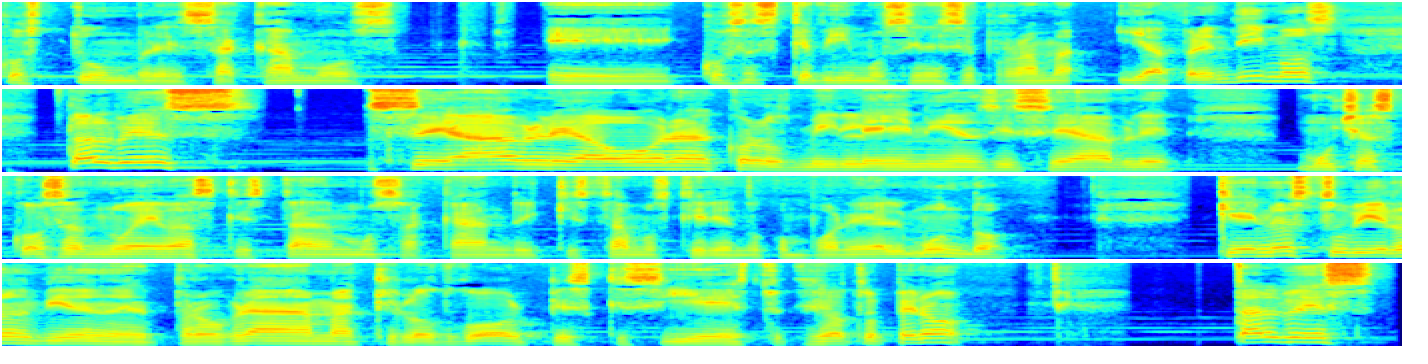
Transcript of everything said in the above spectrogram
costumbres, sacamos eh, cosas que vimos en ese programa y aprendimos. Tal vez se hable ahora con los millennials y se hable muchas cosas nuevas que estamos sacando y que estamos queriendo componer el mundo que no estuvieron bien en el programa, que los golpes, que si esto, que si otro, pero Tal vez,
